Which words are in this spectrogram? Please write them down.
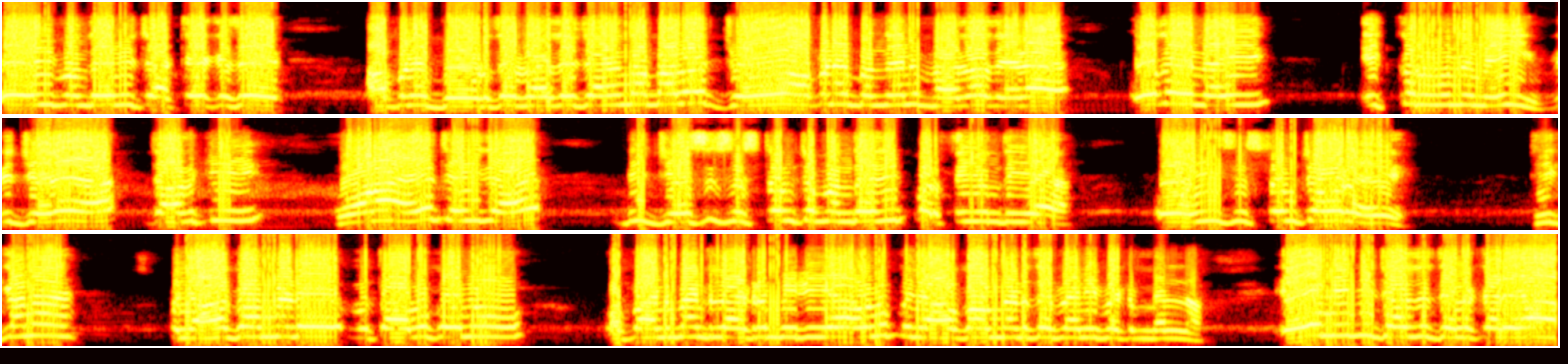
ਉਹੀ ਬੰਦੇ ਨੂੰ ਚੱਕ ਕੇ ਕਿਸੇ ਆਪਣੇ ਬੋਰਡ ਦੇ ਫਾਇਦੇ ਚ ਆ ਜਾਂਦਾ ਮਤਲਬ ਜੋ ਆਪਣੇ ਬੰਦੇ ਨੂੰ ਫਾਇਦਾ ਦੇਣਾ ਉਹਦੇ ਲਈ ਇੱਕ ਰੂਲ ਨਹੀਂ, ਵੀ ਜਿਹੜੇ ਆ, ਜਦ ਕਿ ਹੋਣਾ ਇਹ ਚਾਹੀਦਾ ਵੀ ਜਿਸ ਸਿਸਟਮ 'ਚ ਬੰਦੇ ਦੀ ਭਰਤੀ ਹੁੰਦੀ ਹੈ, ਉਹੀ ਸਿਸਟਮ 'ਚ ਉਹ ਰਹੇ। ਠੀਕ ਹੈ ਨਾ? ਪੰਜਾਬ ਗਵਰਨਮੈਂਟ ਦੇ ਮੁਤਾਬਕ ਉਹਨੂੰ ਅਪਾਇੰਟਮੈਂਟ ਲੈਟਰ ਮਿਲੀ ਆ, ਉਹਨੂੰ ਪੰਜਾਬ ਗਵਰਨਮੈਂਟ ਦੇ ਬੈਨੀਫਿਟ ਮਿਲਣਾ। ਇਹ ਨਹੀਂ ਵੀ ਜਦ ਦਿਲ ਕਰਿਆ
